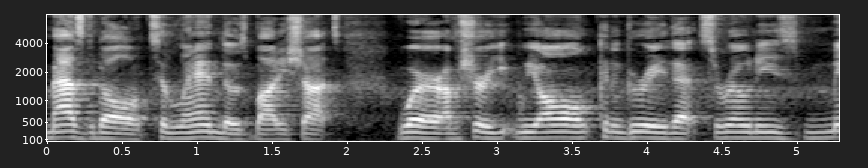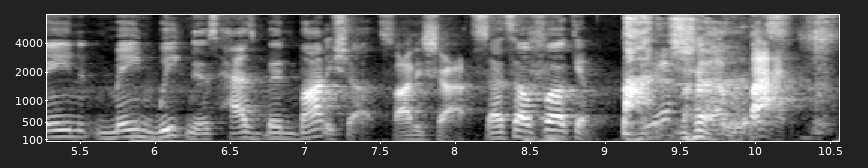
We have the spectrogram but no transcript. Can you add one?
Masvidal to land those body shots. Where I'm sure we all can agree that Cerrone's main main weakness has been body shots. Body shots. That's how fucking body Yeah. shots.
